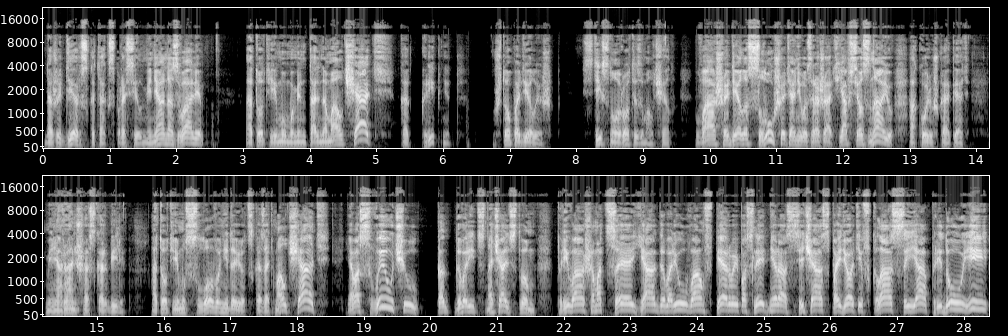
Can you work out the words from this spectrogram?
Даже дерзко так спросил. Меня назвали, а тот ему моментально молчать, как крикнет. Что поделаешь? Стиснул рот и замолчал. Ваше дело слушать, а не возражать. Я все знаю. А Колюшка опять. Меня раньше оскорбили. А тот ему слова не дает сказать. Молчать! Я вас выучу, как говорить с начальством. При вашем отце я говорю вам в первый и последний раз. Сейчас пойдете в класс, и я приду, и...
